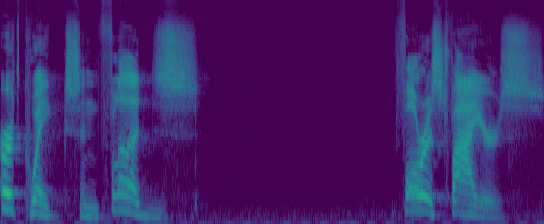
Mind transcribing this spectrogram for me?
earthquakes and floods, forest fires?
